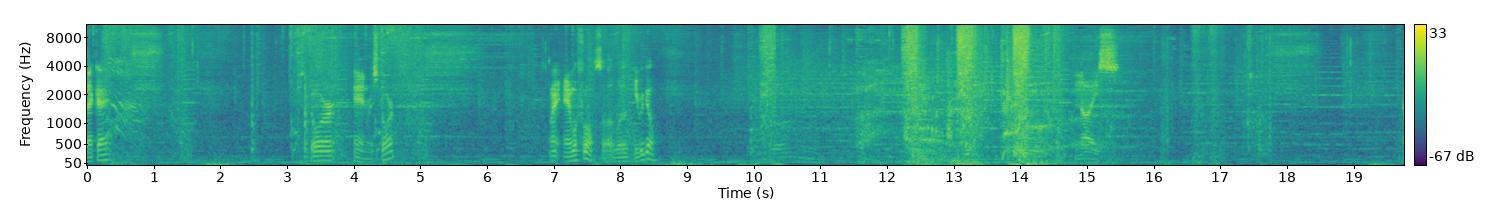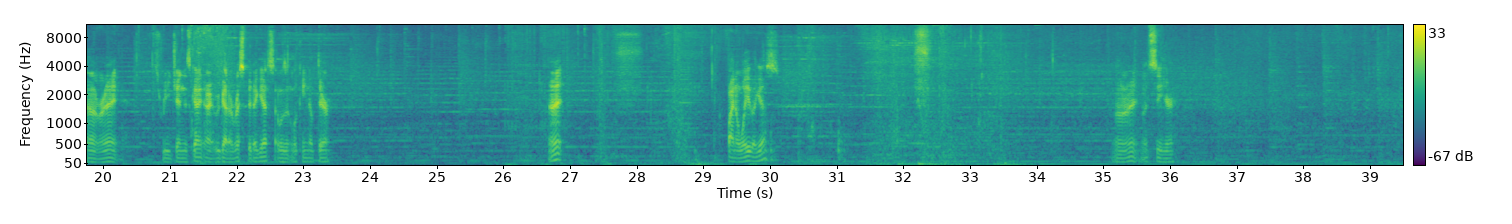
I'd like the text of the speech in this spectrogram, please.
That guy. Restore and restore. Alright, and we're full, so we'll, here we go. Nice. Alright. Let's regen this guy. Alright, we got a respite, I guess. I wasn't looking up there. Alright. Final wave, I guess. Alright, let's see here.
